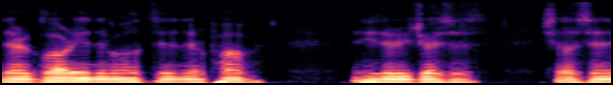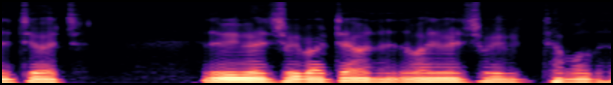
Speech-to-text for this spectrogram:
and their glory and their multitude and their pomp, and he that rejoiceth shall ascend into it. And the mean man shall be brought down, and the mighty man shall be humbled,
